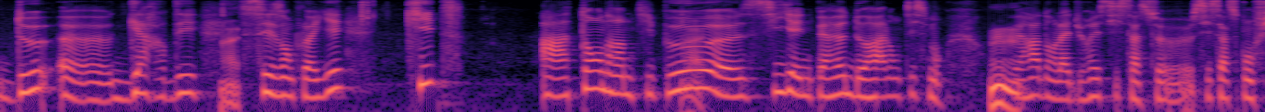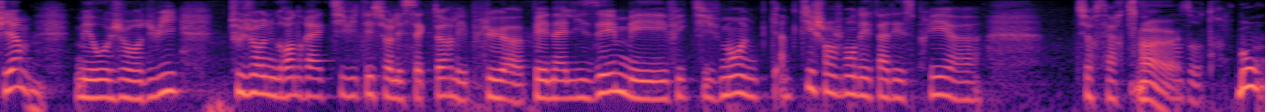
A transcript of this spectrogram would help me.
de euh, garder ces employés, quitte à attendre un petit peu euh, s'il y a une période de ralentissement. On hmm. verra dans la durée si ça se, si ça se confirme. Hmm. Mais aujourd'hui, toujours une grande réactivité sur les secteurs les plus euh, pénalisés, mais effectivement, un, petit changement d'état d'esprit euh, sur certains autres. Bon,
